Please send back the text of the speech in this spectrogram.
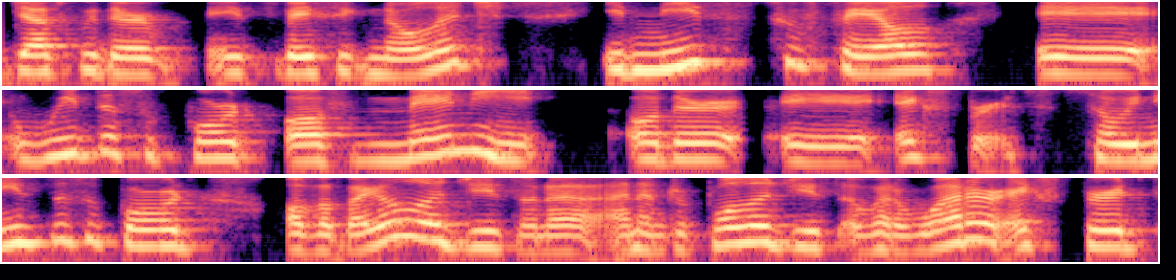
just with their its basic knowledge. It needs to fail uh, with the support of many other uh, experts. So it needs the support of a biologist or a, an anthropologist, of a water expert,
